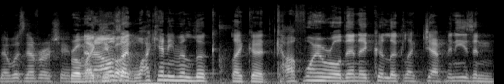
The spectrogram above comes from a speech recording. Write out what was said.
that was never ashamed. Bro, of. my and I was kimbap- like, why can't it even look like a California roll? Then it could look like Japanese and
